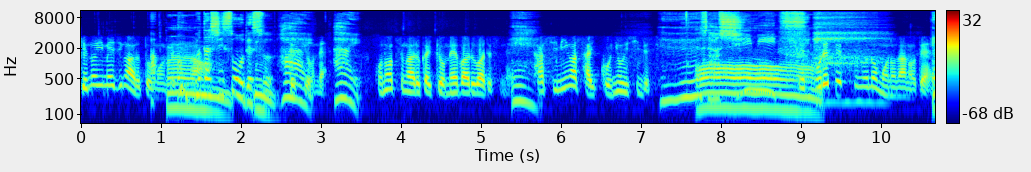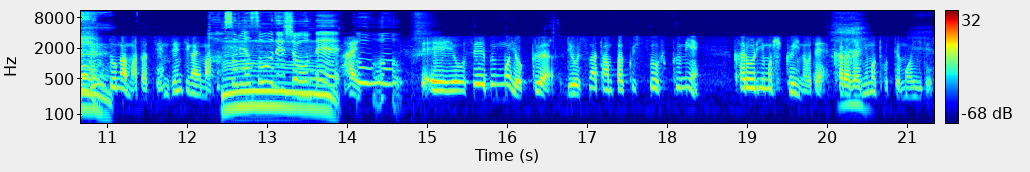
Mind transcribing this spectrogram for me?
けのイメージがあると思うんですが、私そうです。はい。ですよね。はい。この津軽海峡メバルはですね、えー、刺身が最高に美味しいんです。えー、刺身で取れてすぐのものなので、鮮度がまた全然違います。そりゃそうでしょうね。はい。で栄養成分もよく、良質なタンパク質を含み、カロリーも低いので体にもとってもいいです。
